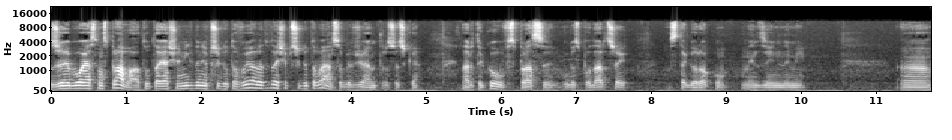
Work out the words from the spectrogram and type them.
żeby była jasna sprawa, tutaj ja się nigdy nie przygotowuję, ale tutaj się przygotowałem sobie, wziąłem troszeczkę artykułów z prasy gospodarczej z tego roku, między innymi. E,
